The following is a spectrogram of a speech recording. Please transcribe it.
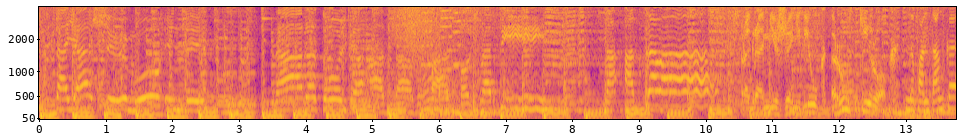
Настоящему индейцу надо только одного. Возможно, ты на острова В программе Жени Глюк «Русский рок». На Фонтанка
